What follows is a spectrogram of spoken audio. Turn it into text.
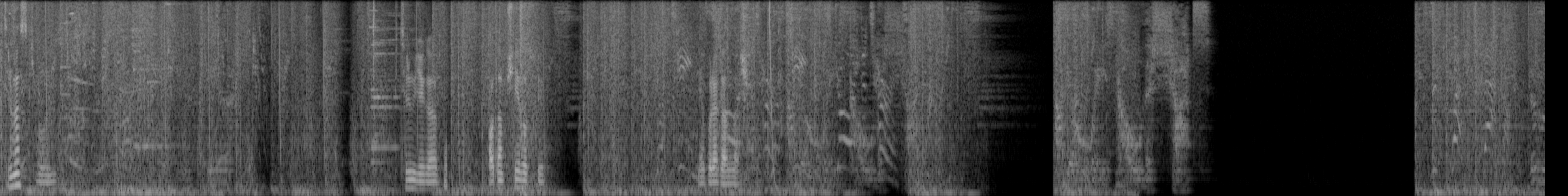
Bitirmez ki bu oyun. Bitirmeyecek abi. Adam şeye basıyor. Ya bırak Allah aşkına. Team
